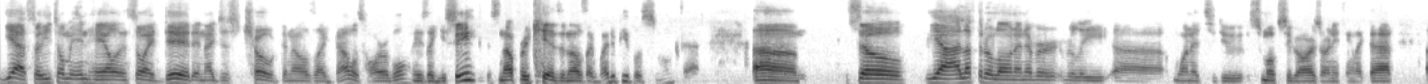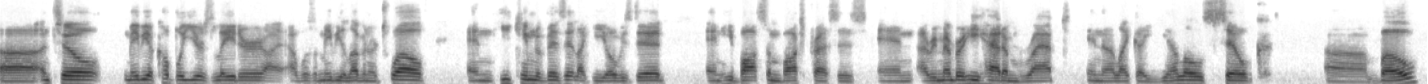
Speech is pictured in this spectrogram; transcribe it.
yeah, so he told me inhale, and so I did, and I just choked, and I was like, that was horrible. he's like, you see, it's not for kids, and I was like, why do people smoke that? Um, so yeah, I left it alone. I never really uh, wanted to do smoke cigars or anything like that uh, until maybe a couple years later. I, I was maybe 11 or 12, and he came to visit like he always did and he bought some box presses and i remember he had them wrapped in a, like a yellow silk uh, bow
